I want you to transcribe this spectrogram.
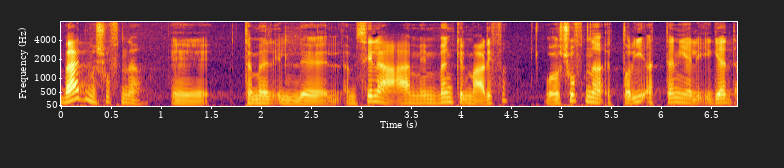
بعد ما شفنا آه، الأمثلة من بنك المعرفة وشفنا الطريقة التانية لإيجاد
